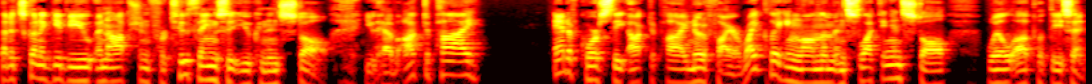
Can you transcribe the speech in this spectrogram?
that it's going to give you an option for two things that you can install. You have Octopi and of course the Octopi notifier. Right clicking on them and selecting install will uh, put these in.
